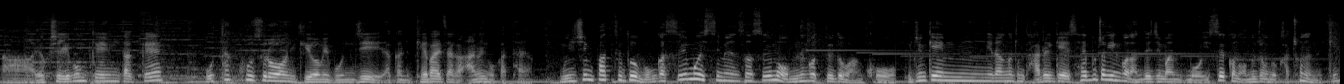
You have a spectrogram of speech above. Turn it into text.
아 역시 일본 게임답게 오타쿠스러운 귀여움이 뭔지 약간 개발자가 아는 것 같아요. 문신 파트도 뭔가 쓸모 있으면서 쓸모 없는 것들도 많고 요즘 게임이랑은 좀 다르게 세부적인 건 안 되지만 뭐 있을 건 어느 정도 갖춰놓은 느낌?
